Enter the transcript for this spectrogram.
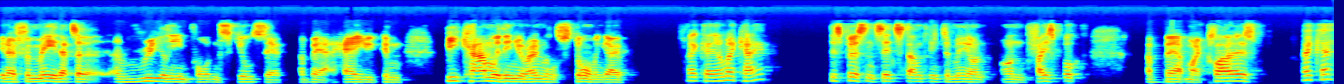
you know, for me, that's a, a really important skill set about how you can be calm within your own little storm and go, okay, I'm okay. This person said something to me on, on Facebook about my clothes. Okay,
